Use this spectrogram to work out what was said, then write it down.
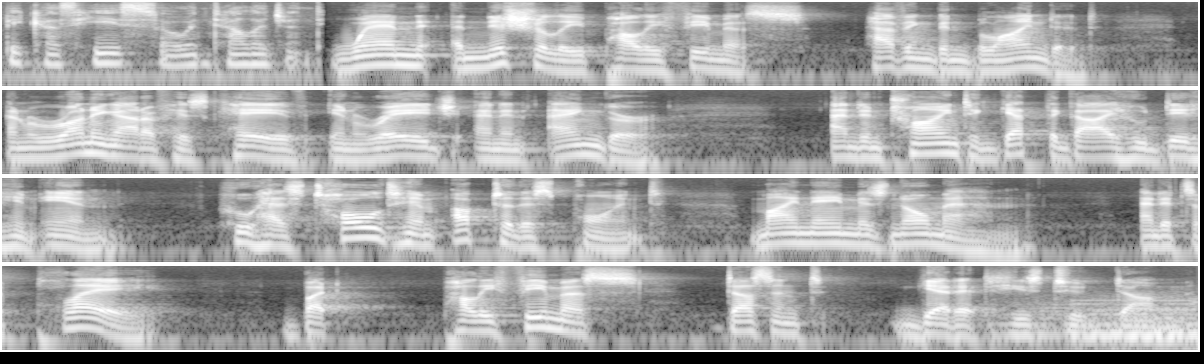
because he's so intelligent. When initially Polyphemus, having been blinded and running out of his cave in rage and in anger, and in trying to get the guy who did him in, who has told him up to this point, My name is no man, and it's a play but Polyphemus doesn't get it, he's too dumb.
